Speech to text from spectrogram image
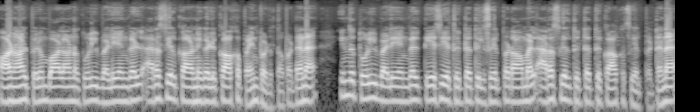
ஆனால் பெரும்பாலான தொழில் வலயங்கள் அரசியல் காரணிகளுக்காக பயன்படுத்தப்பட்டன. இந்த தொழில் வலயங்கள் தேசிய திட்டத்தில் செயல்படாமல் அரசியல் திட்டத்துக்காக செயல்பட்டன.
